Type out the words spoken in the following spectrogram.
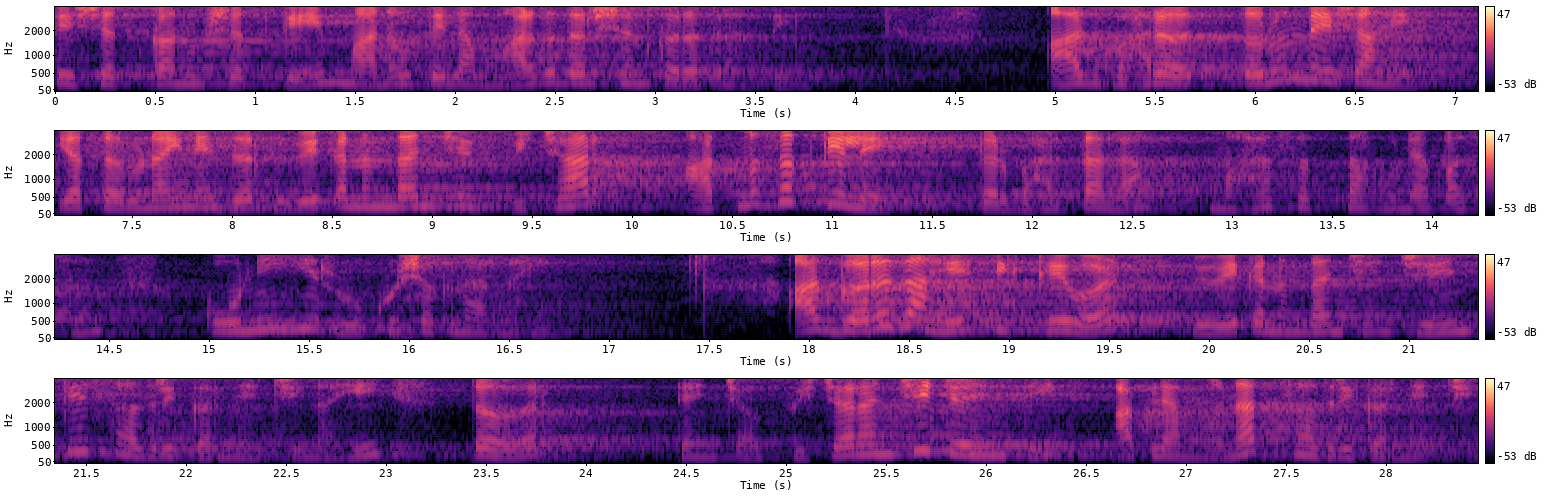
ते शतकानुशतके मानवतेला मार्गदर्शन करत राहतील. आज भारत तरुण देश आहे. या तरुणाईने जर विवेकानंदांचे विचार आत्मसात केले तर भारताला महासत्ता होण्यापासून कोणीही रोखू शकणार नाही. आज गरज आहे ती केवळ विवेकानंदांची जयंती साजरी करण्याची नाही तर त्यांच्या विचारांची जयंती आपल्या मनात साजरी करण्याची.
